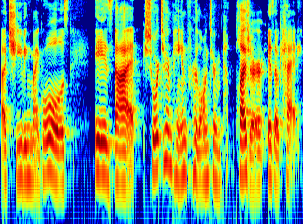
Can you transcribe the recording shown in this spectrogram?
achieving my goals is that short term pain for long term p- pleasure is okay.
